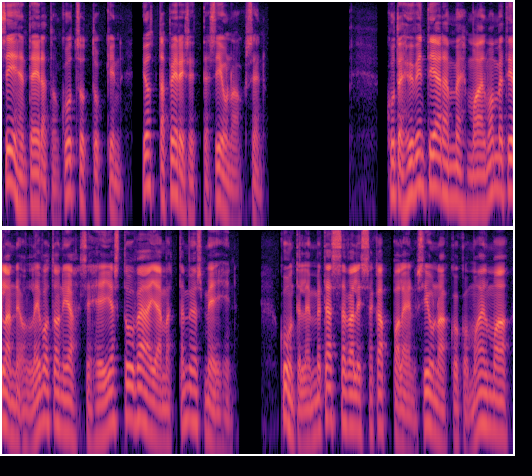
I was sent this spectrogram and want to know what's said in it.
Siihen teidät on kutsuttukin, jotta perisitte siunauksen. Kuten hyvin tiedämme, maailmamme tilanne on levoton ja se heijastuu vääjäämättä myös meihin. Kuuntelemme tässä välissä kappaleen Siunaa koko maailmaa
